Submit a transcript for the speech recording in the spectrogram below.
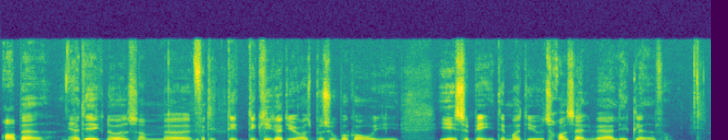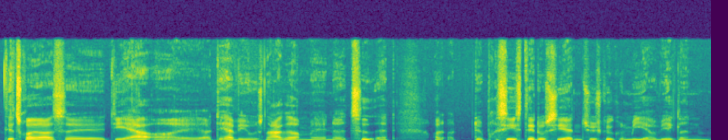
opad. Ja. Er det ikke noget, som... Øh, for det, det, det kigger de jo også på Supercore i, i ECB. Det må de jo trods alt være lidt glade for. Det tror jeg også, øh, de er, og, øh, og det har vi jo snakket om øh, noget tid, at, og, og det er præcis det, du siger, at den tyske økonomi er jo virkelig en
